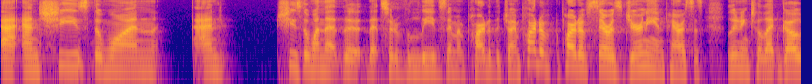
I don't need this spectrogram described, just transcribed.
and she's the one, and she's the one that the, that sort of leads them and part of the joy. And part of part of Sarah's journey in Paris is learning to let go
